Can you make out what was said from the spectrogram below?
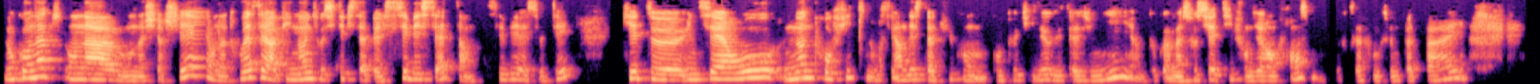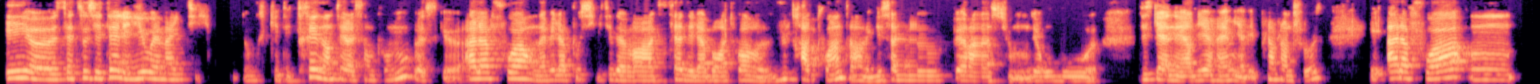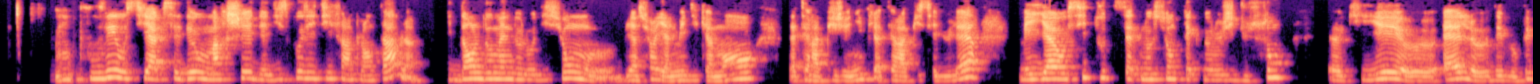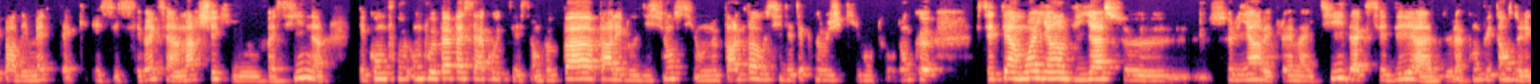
Donc on a, on a, on a cherché, on a trouvé assez rapidement une société qui s'appelle CB7, CBSET, qui est euh, une CRO non-profit. Donc c'est un des statuts qu'on peut utiliser aux États-Unis, un peu comme associatif, on dirait en France, mais ça fonctionne pas de pareil. Et euh, cette société, elle est liée au MIT donc ce qui était très intéressant pour nous parce que à la fois on avait la possibilité d'avoir accès à des laboratoires euh, d'ultra pointe hein, avec des salles d'opération, des robots, euh, des scanners, l'IRM, il y avait plein plein de choses. Et à la fois on, pouvait aussi accéder au marché des dispositifs implantables. Dans le domaine de l'audition, euh, bien sûr, il y a le médicament, la thérapie génique, la thérapie cellulaire, mais il y a aussi toute cette notion de technologie du son qui est, euh, elle, développée par des medtech. Et c'est vrai que c'est un marché qui nous fascine et qu'on ne pouvait pas passer à côté. On ne peut pas parler d'audition si on ne parle pas aussi des technologies qui vont autour. Donc, euh, c'était un moyen, via ce, ce, lien avec le MIT, d'accéder à de la compétence, de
